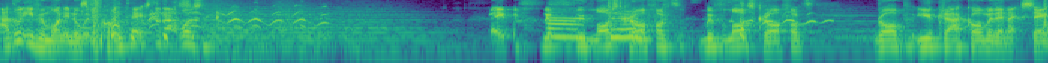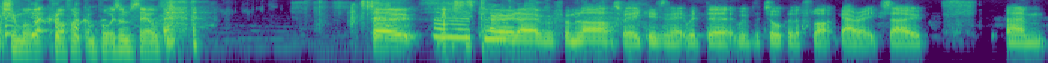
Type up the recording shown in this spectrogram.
I don't even want to know what the context of that was. Right, we've, we've, we've lost Crawford. We've lost Crawford. Rob, you crack on with the next section. We'll let Crawford compose himself. So this is carried over from last week, isn't it? With the with the talk of the flock, Gary. So um,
